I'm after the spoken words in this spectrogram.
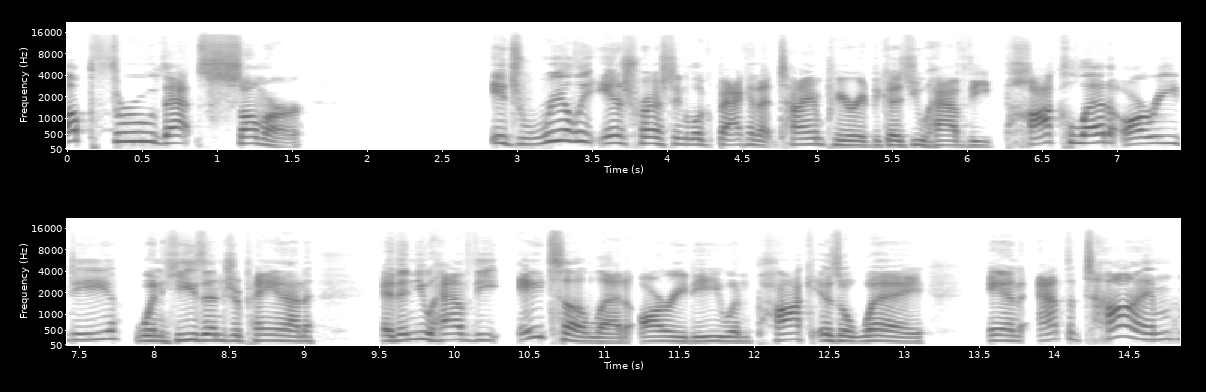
up through that summer, it's really interesting to look back at that time period because you have the Pac led RED when he's in Japan, and then you have the Eita led RED when Pac is away. And at the time,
